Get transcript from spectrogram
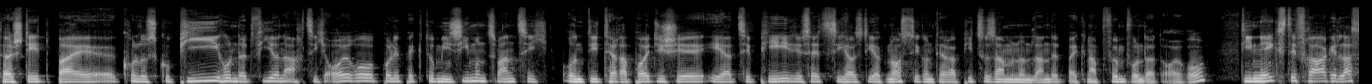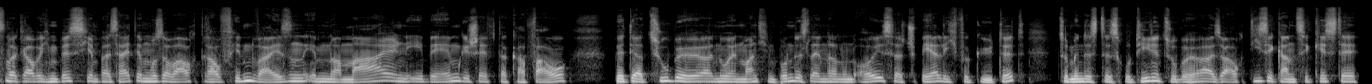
Da steht bei Koloskopie 184 Euro, Polypektomie 27 und die therapeutische ERCP, die setzt sich aus Diagnostik und Therapie zusammen und landet bei knapp 500 Euro. Die nächste Frage lassen wir, glaube ich, ein bisschen beiseite, muss aber auch darauf hinweisen, im normalen EBM-Geschäft der KV wird der Zubehör nur in manchen Bundesländern und äußerst spärlich vergütet, zumindest das Routinezubehör. Also auch diese ganze Kiste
